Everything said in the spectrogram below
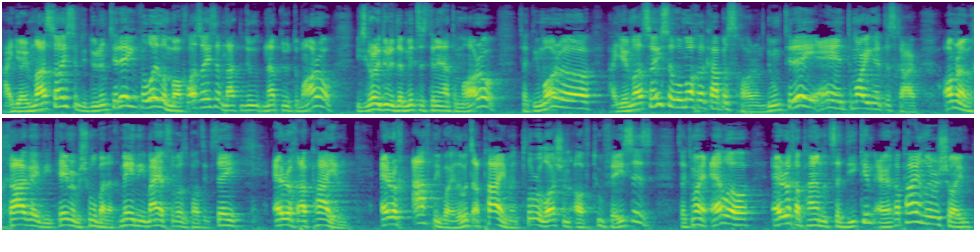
hayoim lahasoisam, to do them today, v'loy lamoch lahasoisam, not to do, not to do tomorrow. He's going to do the mitzvahs today, not tomorrow. It's like tomorrow, hayoim lahasoisam, lamoch hakabas charam. Do them today, and tomorrow you can get the schar. Omra v'chagai, v'temer v'shmul banachmeni, Ma'yatzav, what does the Pasuk say? Erech apayim. Erech afmi boile. What's apayim? A plural lotion of two faces. Like tomorrow. Elo erech apayim tzadikim. Erech apayim l'rishoyim.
